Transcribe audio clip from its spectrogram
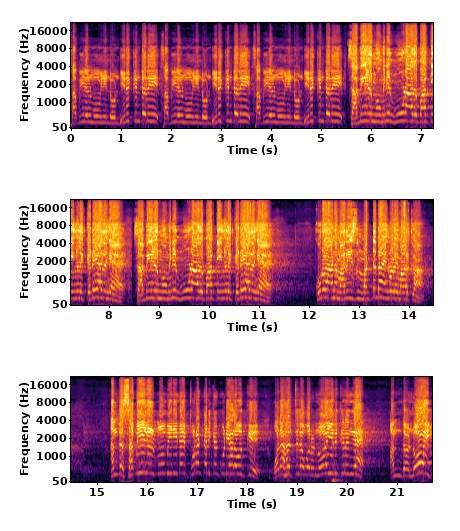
சபீலல் மூமின் என்று ஒன்று இருக்கின்றது. சபீலல் மூமின் என்று ஒன்று இருக்கின்றது. சபீலல் மூமின் என்று ஒன்று இருக்கின்றது. சபீலுல் மூமினின் மூணாவது பார்ட்டி எங்களுக்கு கிடையாதுங்க. சபீலுல் மூமினின் மூணாவது பார்ட்டி எங்களுக்கு கிடையாதுங்க. குர்ஆனும் ஹதீஸும் மட்டும்தான் எங்களுடைய மார்க்கம். அந்த சபீலுல் மூமினை புறக்கணிக்கக்கூடிய அளவுக்கு உலகத்துல ஒரு நோய் இருக்குதுங்க. அந்த நோய்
